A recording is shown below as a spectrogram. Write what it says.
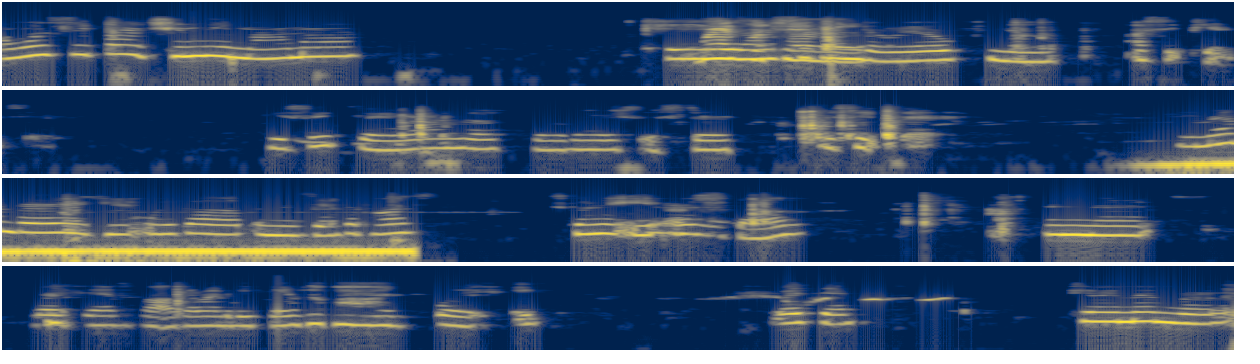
I want to sleep on a chimney, Mama. Okay, Where's you the want to sleep on the roof? No, I'll sleep here instead. You sleep there on the brother, sister. You sleep there. Remember, you can't wake up and then Santa Claus it's gonna eat our stuff. And then there's Santa Claus. I want to be Santa Claus. Wait, it, wait, Santa. Can remember.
